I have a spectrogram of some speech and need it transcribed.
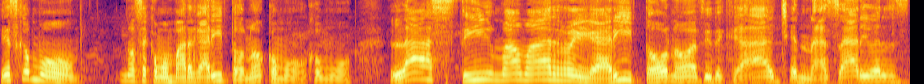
es como, no sé, como Margarito, ¿no? Como, como, lástima Margarito, ¿no? Así de que, ay, che, Nazario, eres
